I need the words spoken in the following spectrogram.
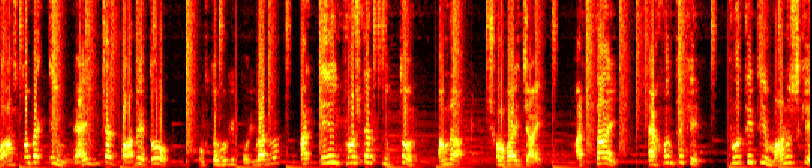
বাস্তবে এই ন্যায় বিচার পাবে তো ভুক্তভোগী পরিবাররা আর এই প্রশ্নের উত্তর আমরা সবাই চাই। আর তাই এখন থেকে প্রতিটি মানুষকে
